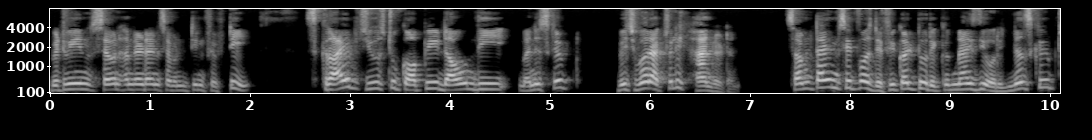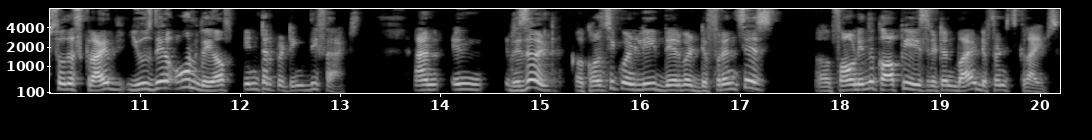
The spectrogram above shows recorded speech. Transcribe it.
between 700 and 1750, scribes used to copy down the manuscript which were actually handwritten. Sometimes it was difficult to recognize the original script, so the scribes used their own way of interpreting the facts. And in result, or consequently, there were differences uh, found in the copies written by different scribes.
